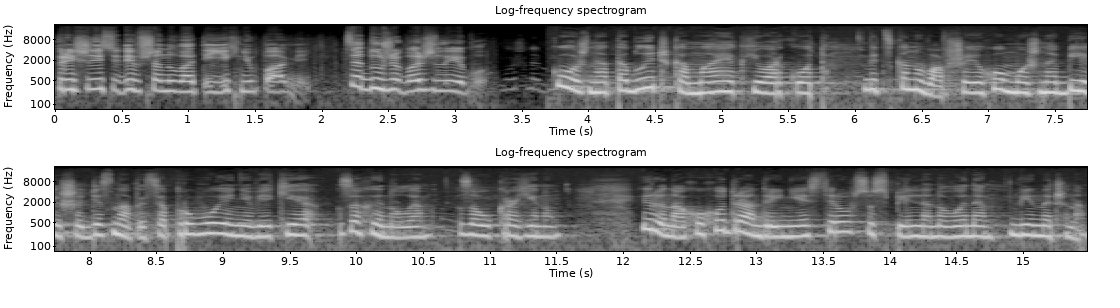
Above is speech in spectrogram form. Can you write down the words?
прийшли сюди вшанувати їхню пам'ять. Це дуже важливо. Кожна табличка має QR-код. Відсканувавши його, можна більше дізнатися про воїнів, які загинули за Україну. Ірина Хоходра, Андрій Нєстєров, Суспільне новини, Вінниччина.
